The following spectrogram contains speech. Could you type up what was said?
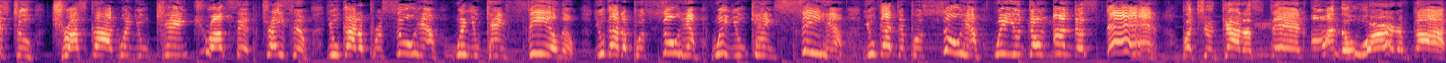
is to trust God when you can't trust Him, trace Him. You gotta pursue Him when you can't feel Him. You gotta pursue Him when you can't see Him. You got to pursue Him when you don't understand. But you gotta stand on the Word of God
